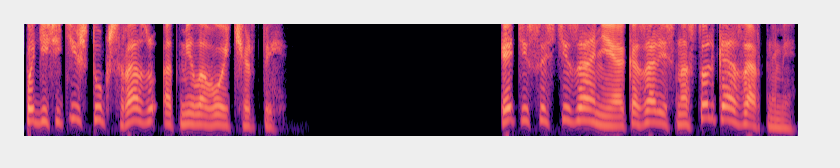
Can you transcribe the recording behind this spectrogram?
по десяти штук сразу от меловой черты. Эти состязания оказались настолько азартными,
